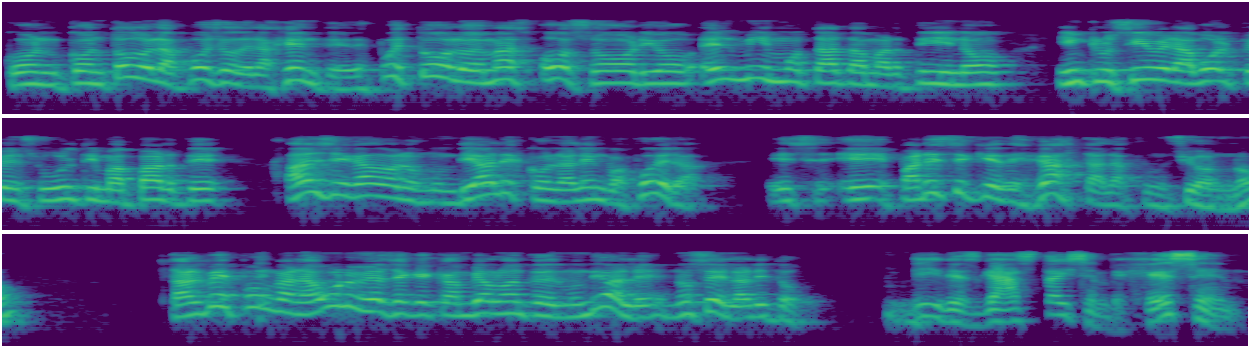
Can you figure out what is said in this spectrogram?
con, todo el apoyo de la gente. Después todo lo demás, Osorio, el mismo Tata Martino, inclusive la Volpe en su última parte, han llegado a los mundiales con la lengua afuera. Es, eh, parece que desgasta la función, ¿no? Tal vez pongan a uno y haya que cambiarlo antes del mundial, ¿eh? No sé, Lalito. Y desgasta y se envejecen.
